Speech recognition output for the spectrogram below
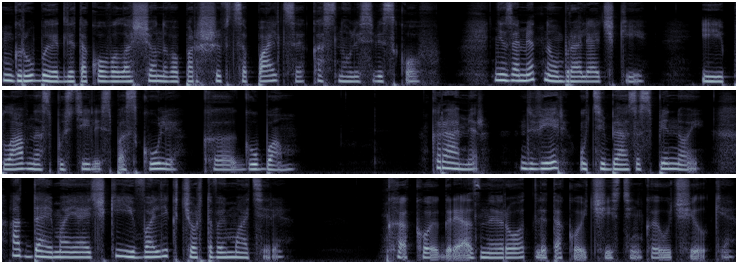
Грубые для такого лощеного паршивца пальцы коснулись висков. Незаметно убрали очки и плавно спустились по скуле к губам. «Крамер, Дверь у тебя за спиной. Отдай мои очки и вали к чертовой матери. Какой грязный рот для такой чистенькой училки.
